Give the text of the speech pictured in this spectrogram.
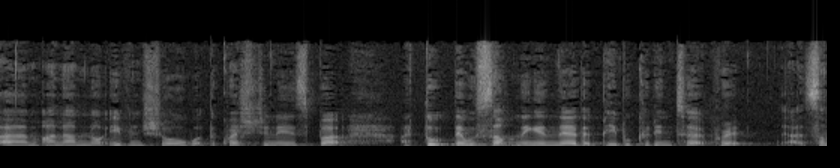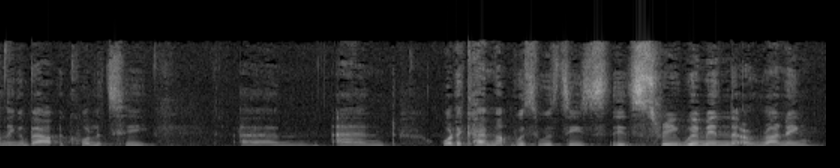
um, and I'm not even sure what the question is, but I thought there was something in there that people could interpret, something about equality. Um, and what I came up with was these, these three women that are running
